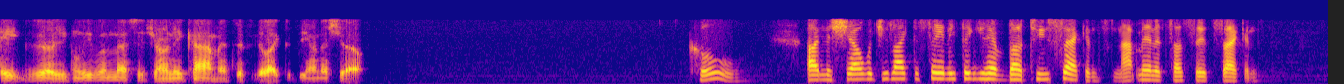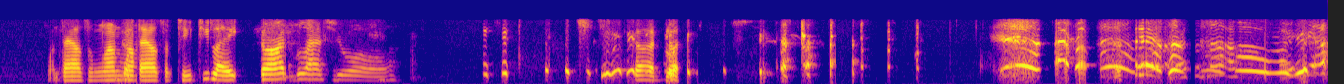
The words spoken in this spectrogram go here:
eight zero. You can leave a message or any comments if you'd like to be on the show. Cool. Uh, Nichelle, would you like to say anything? You have about two seconds, not minutes. I said seconds. One thousand one, one thousand two. Too late. God bless you all. God bless. That's enough. Oh my God.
